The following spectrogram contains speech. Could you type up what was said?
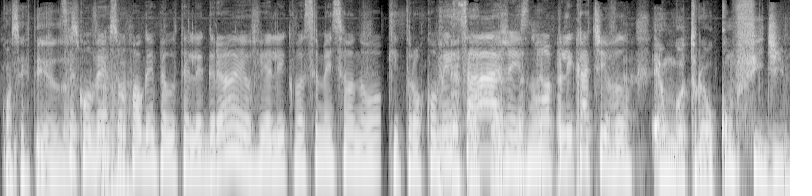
Com certeza. Você conversou com alguém pelo Telegram, eu vi ali que você mencionou que trocou mensagens num aplicativo. É um outro, é o Confide.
